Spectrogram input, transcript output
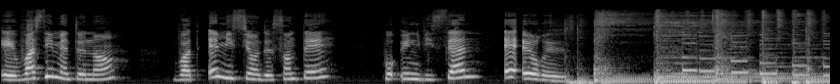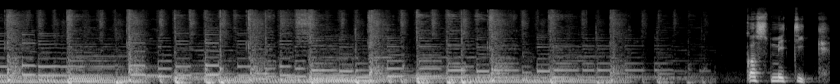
Et voici maintenant votre émission de santé pour une vie saine et heureuse. Cosmétique.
